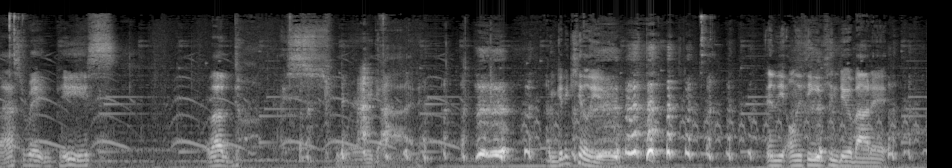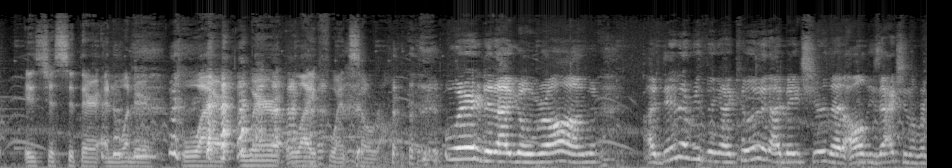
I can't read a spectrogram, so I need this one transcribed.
Masturbate in peace. Without a dog. I swear to God. I'm gonna kill you. And the only thing you can do about it is just sit there and wonder why, where life went so wrong. Where did I go wrong? I did everything I could. I made sure that all these actions were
